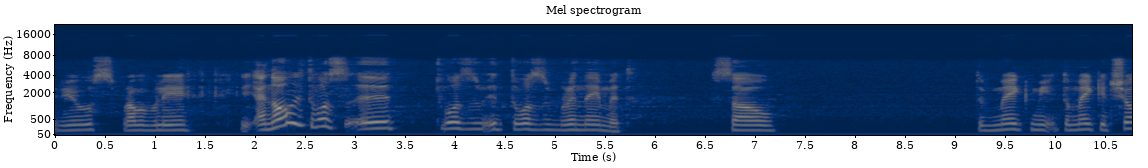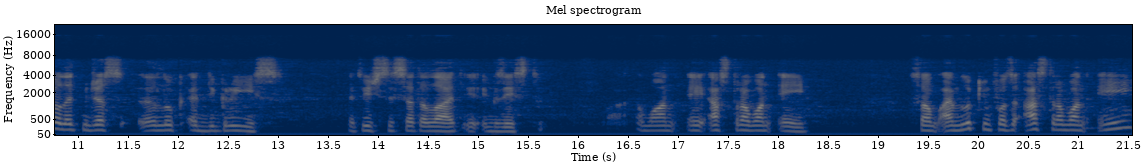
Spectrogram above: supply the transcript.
Sirius probably. I know it was it was it was renamed. So to make me to make it show let me just uh, look at degrees at which the satellite exists. 1a Astra 1a so I'm looking for the Astra 1a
